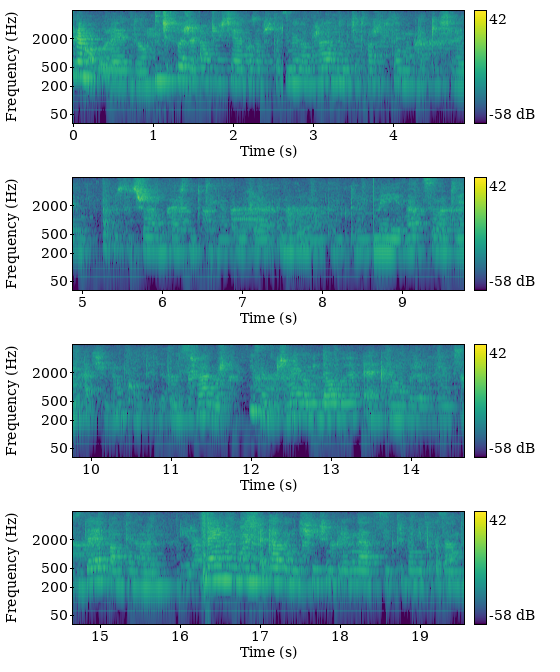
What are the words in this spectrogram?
kremowy olejek do mycia twarzy. A oczywiście ja go zawsze też zmywam żelem do mycia twarzy. Tutaj mam taki średni. Po prostu trzymam go właśnie tutaj na górze. Na dole mam ten, który myję na co dzień, a dzisiaj mam kąpiel, dlatego jesteśmy na górze. Nic nadzwyczajnego, migdałowy e, kremowy żel myjący z D-pantenolem Lira. Dzisiejszej pielęgnacji, który Wam nie pokazałam, bo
